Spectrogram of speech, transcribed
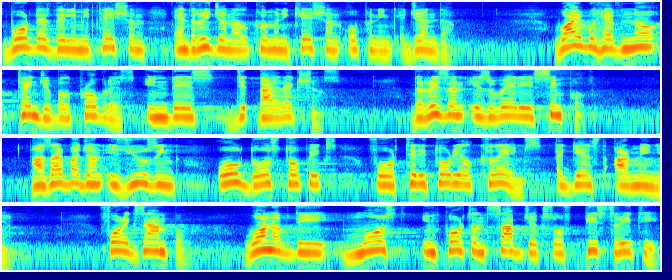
border delimitation, and regional communication opening agenda. Why we have no tangible progress in these di directions? The reason is very simple. Azerbaijan is using all those topics for territorial claims against Armenia. For example, one of the most important subjects of peace treaty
